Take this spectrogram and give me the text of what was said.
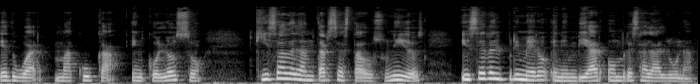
Edward Makuka en Coloso quiso adelantarse a Estados Unidos y ser el primero en enviar hombres a la Luna.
